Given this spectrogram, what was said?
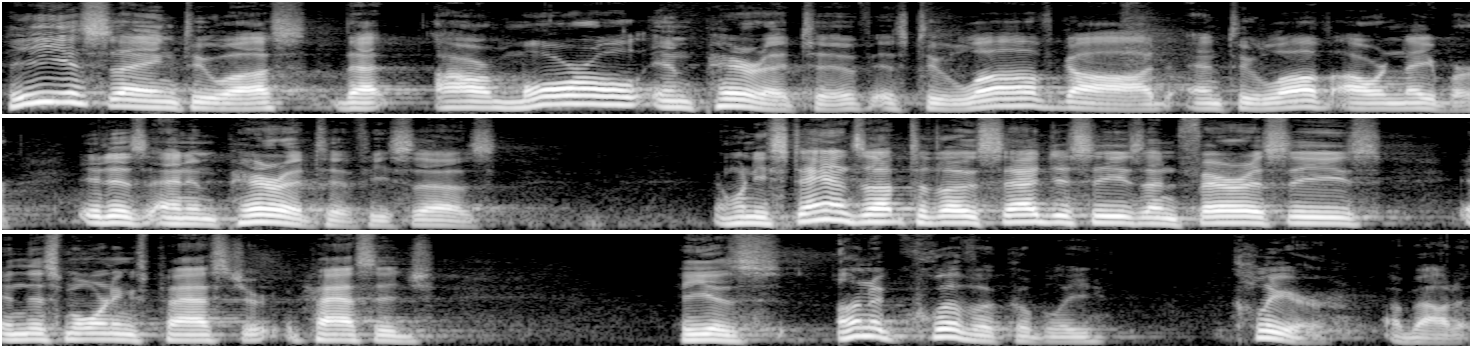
He is saying to us that our moral imperative is to love God and to love our neighbor. It is an imperative, he says. And when he stands up to those Sadducees and Pharisees in this morning's passage, he is unequivocally clear about it.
